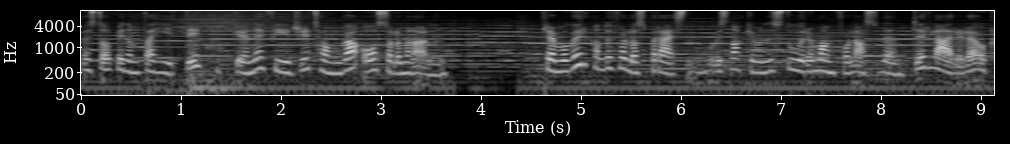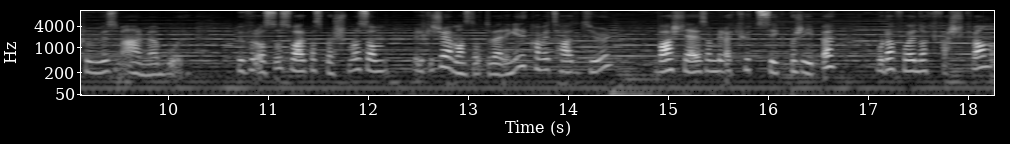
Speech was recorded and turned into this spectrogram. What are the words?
med stopp innom Tahiti, Cookøyene, Fiji, Tonga og Solomon Island. Fremover kan du følge oss på reisen, hvor vi snakker med det store mangfoldet av studenter, lærere og crewet som er med om bord. Du får også svar på spørsmål som hvilke sjømannstatoveringer kan vi ta etter turen, hva skjer hvis man blir akutt syk på skipet, hvordan får vi nok ferskvann,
